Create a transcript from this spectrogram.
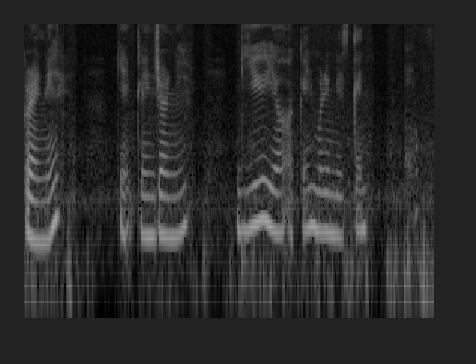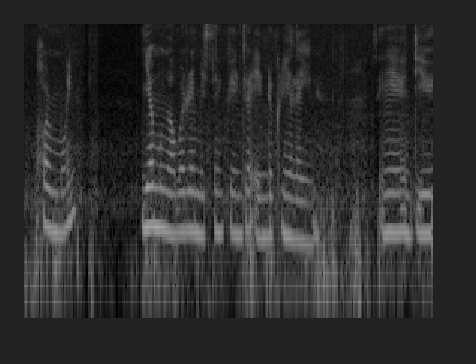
kerana okay, kelenjar ni dia yang akan merembeskan hormon yang mengawal rembesan kelenjar endokrin yang lain. Maksudnya dia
